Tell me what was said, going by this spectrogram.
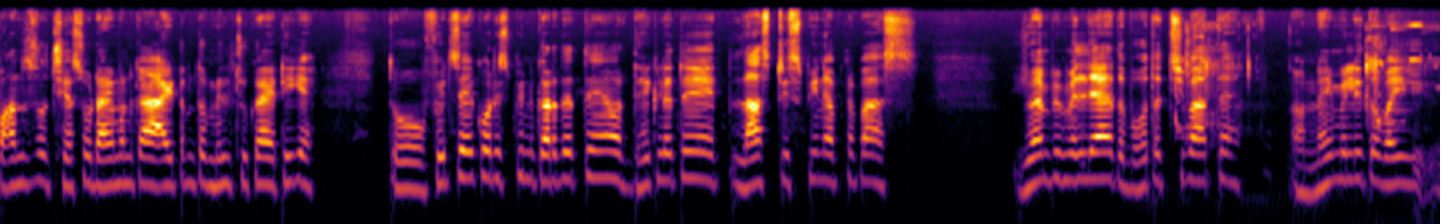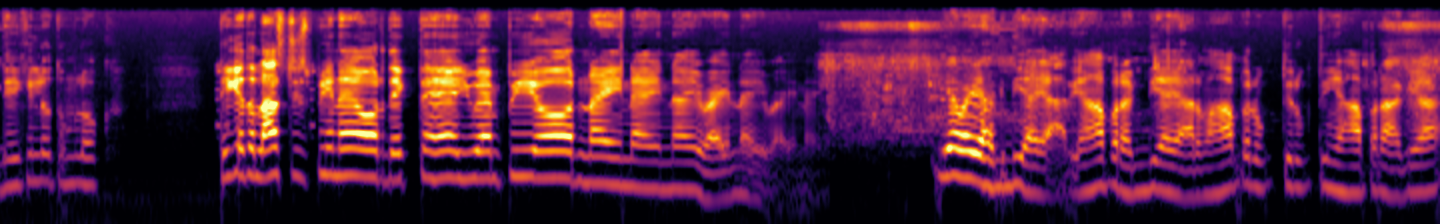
पाँच सौ छः सौ डायमंड का आइटम तो मिल चुका है, ठीक है? तो फिर से एक और स्पिन कर देते हैं और देख लेते हैं लास्ट स्पिन अपने पास। यू मिल जाए तो बहुत अच्छी बात है। और नहीं मिली तो भाई, देख लो तुम लोग। ठीक है तो लास्ट स्पिन है और देखते हैं यूएमपी और नहीं नहीं नहीं भाई नहीं भाई, नहीं। ये भाई हक दिया यार, यहाँ पर हक दिया यार, वहाँ पर रुकती रुकती यहाँ पर आ गया।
